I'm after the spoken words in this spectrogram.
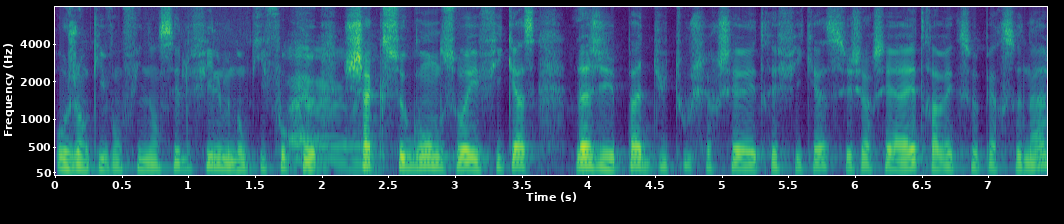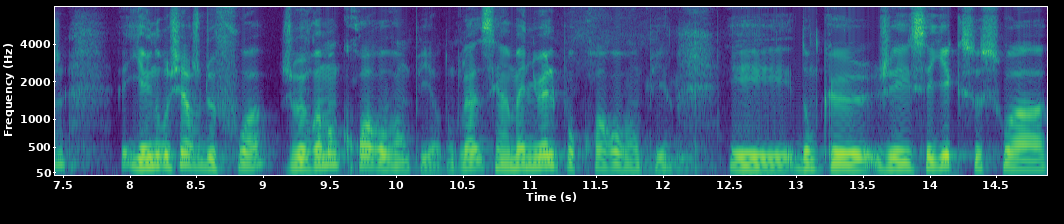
Aux gens qui vont financer le film, donc il faut Ouais, que ouais, ouais, ouais. chaque seconde soit efficace. Là, j'ai pas du tout cherché à être efficace, j'ai cherché à être avec ce personnage. Il y a une recherche de foi. Je veux vraiment croire aux vampires. Donc là, c'est un manuel pour croire aux vampires. Et donc, euh, j'ai essayé que ce, soit,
